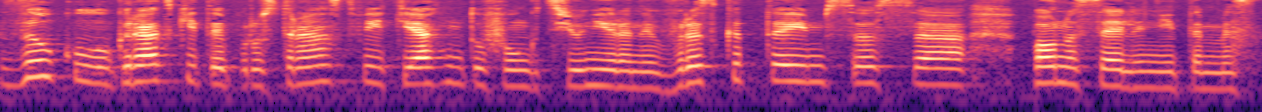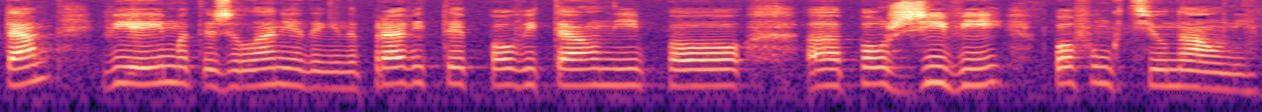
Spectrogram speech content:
за околоградските пространства и тяхното функциониране, връзката им с по-населените места. Вие имате желание да ги направите по-витални, по-живи, по-функционални.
